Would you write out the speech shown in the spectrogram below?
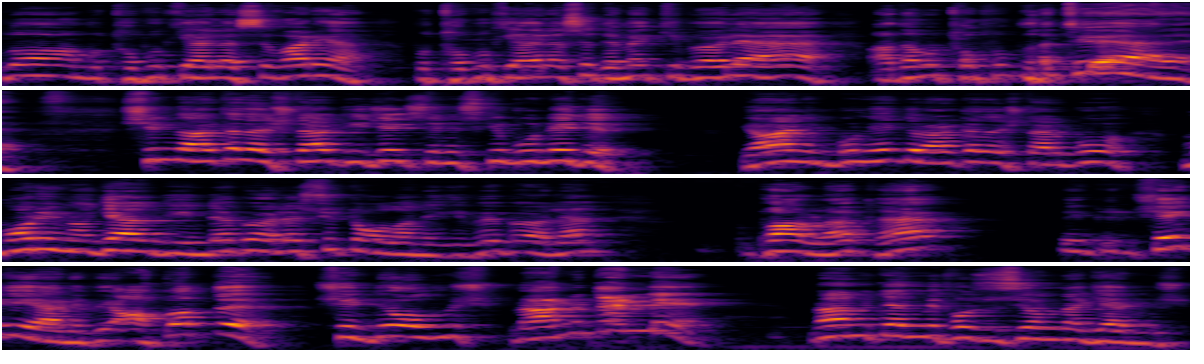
Ulan bu topuk yaylası var ya bu topuk yaylası demek ki böyle he adamı topuklatıyor yani. Şimdi arkadaşlar diyeceksiniz ki bu nedir? Yani bu nedir arkadaşlar? Bu Mourinho geldiğinde böyle süt oğlanı gibi böyle parlak he? Bir şeydi yani bir ahbaptı. Şimdi olmuş Mahmut Emmi. Mahmut Emmi pozisyonuna gelmiş.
